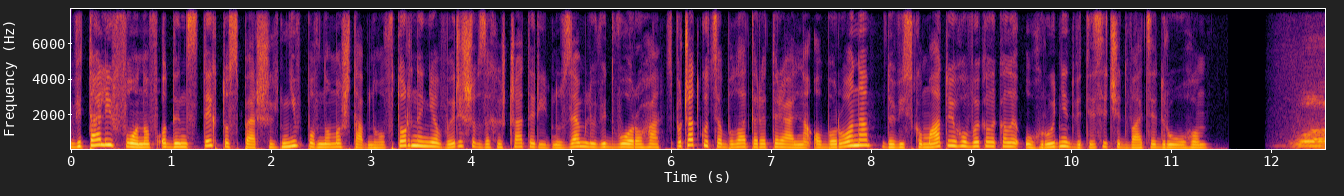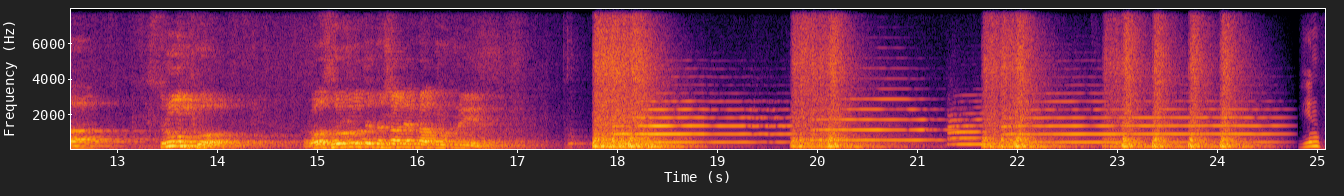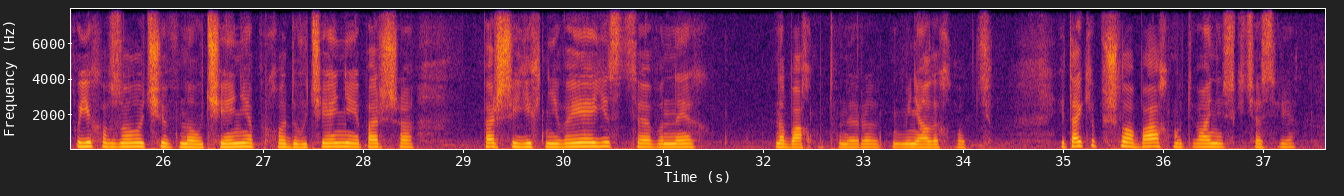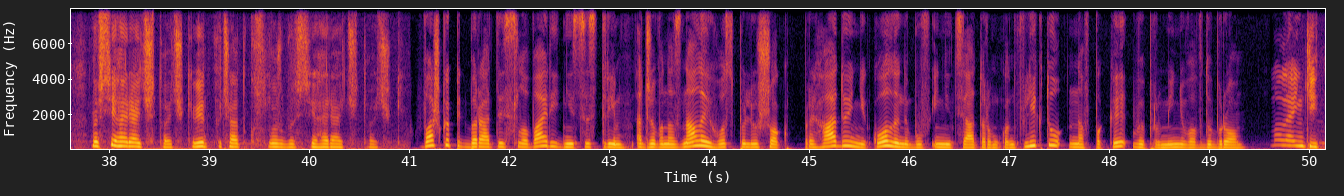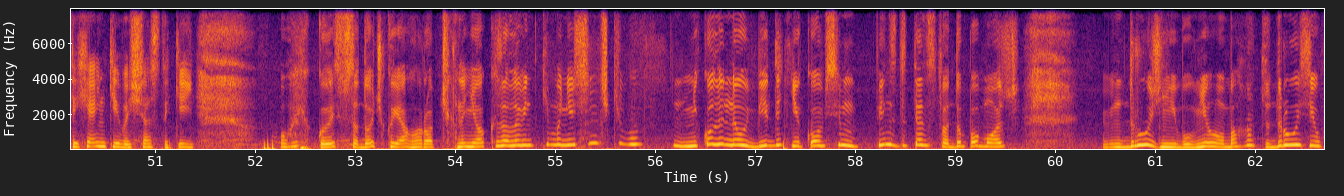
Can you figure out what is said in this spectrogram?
Віталій Фонов один з тих, хто з перших днів повномасштабного вторгнення вирішив захищати рідну землю від ворога. Спочатку це була територіальна оборона. До військкомату його викликали у грудні 2022-го. Увага! Струнко! Розгорнути державний прапор України. Він поїхав з Золочів на учення, проходив учення, і перша, перший їхній виїзд це вони на Бахмут. Вони міняли хлопців. І так і пішло Бахмут, Іванівський часря. Ну, всі гарячі точки. Від початку служби всі гарячі точки. Важко підбирати слова рідній сестрі, адже вона знала його з пелюшок. Пригадує, ніколи не був ініціатором конфлікту, навпаки, випромінював добро. Маленький, тихенький, весь час такий. Ой, колись в садочку я горобчик на нього казала, він такий манюсінький був. Ніколи не обідить нікого, всім він з дитинства допоможе. Він дружній був, в нього багато друзів.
